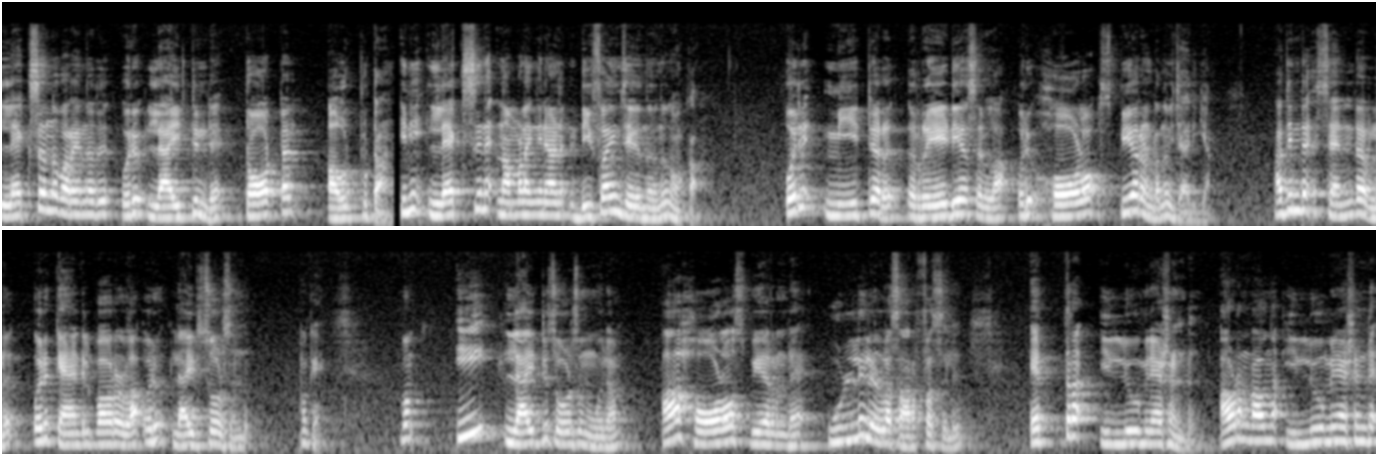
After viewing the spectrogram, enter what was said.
ലെക്സ് എന്ന് പറയുന്നത് ഒരു ലൈറ്റിന്റെ ടോട്ടൽ ഔട്ട്പുട്ടാണ് ഇനി ലെക്സിനെ നമ്മൾ എങ്ങനെയാണ് ഡിഫൈൻ ചെയ്യുന്നതെന്ന് നോക്കാം. ഒരു മീറ്റർ റേഡിയസ് ഉള്ള ഒരു ഹോളോ സ്പിയർ ഉണ്ടെന്ന് വിചാരിക്കാം. അതിന്റെ സെന്ററിൽ ഒരു കാൻഡിൽ പവറുള്ള ഒരു ലൈറ്റ് സോഴ്സ് ഉണ്ട്. ഓക്കെ അപ്പം ഈ ലൈറ്റ് സോഴ്സ് മൂലം ആ ഹോളോ സ്പിയറിന്റെ ഉള്ളിലുള്ള സർഫസിൽ എത്ര ഇല്ലൂമിനേഷൻ ഉണ്ട്? അവിടെ ഉണ്ടാകുന്ന ഇല്ലൂമിനേഷന്റെ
